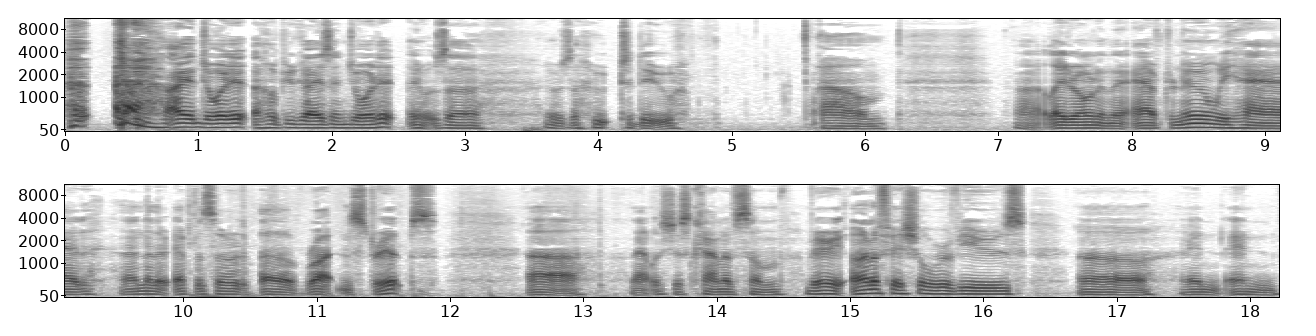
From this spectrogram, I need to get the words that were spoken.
I enjoyed it. I hope you guys enjoyed it. It was a it was a hoot to do. Um, uh, later on in the afternoon, we had another episode of Rotten Strips. Uh, that was just kind of some very unofficial reviews, uh, and and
